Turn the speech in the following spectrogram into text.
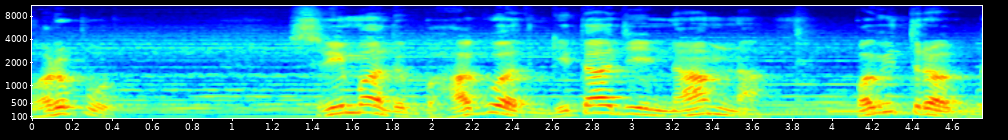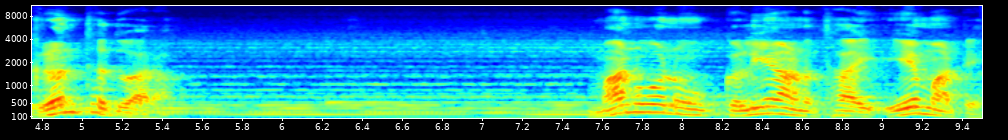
ભરપૂર શ્રીમદ ભાગવત ગીતાજી નામના પવિત્ર ગ્રંથ દ્વારા માનવોનું કલ્યાણ થાય એ માટે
